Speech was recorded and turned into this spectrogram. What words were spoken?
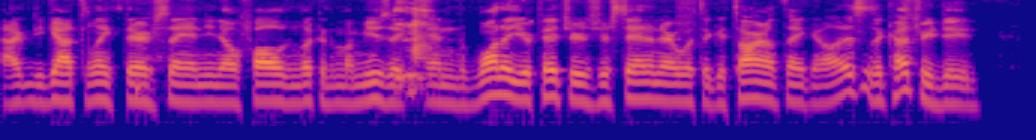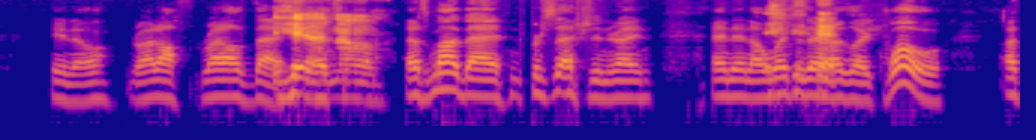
I, you got the link there saying, you know, follow and look at my music. And one of your pictures, you're standing there with the guitar, and I'm thinking, oh, this is a country dude, you know, right off, right off the bat. So Yeah, that's- no. that's my bad perception, right? And then I went to there. I was like, "Whoa!" I,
